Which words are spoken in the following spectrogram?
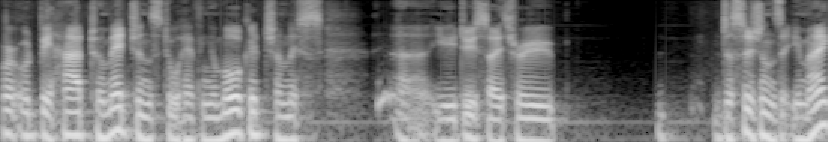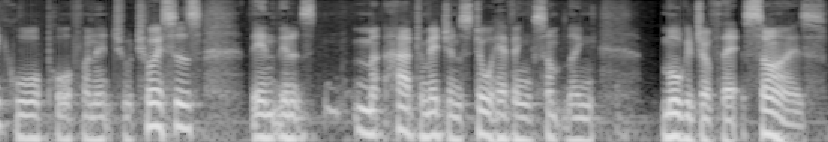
where it would be hard to imagine still having a mortgage unless uh, you do so through decisions that you make or poor financial choices, then, then it's hard to imagine still having something mortgage of that size.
